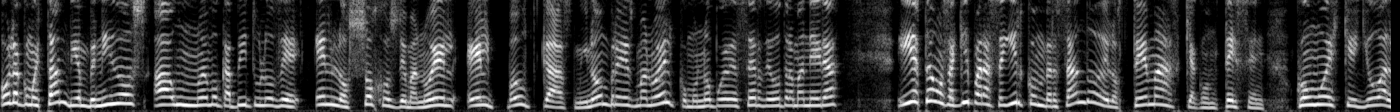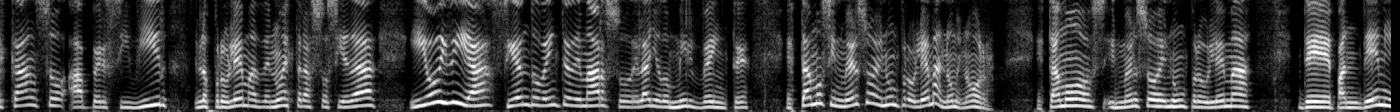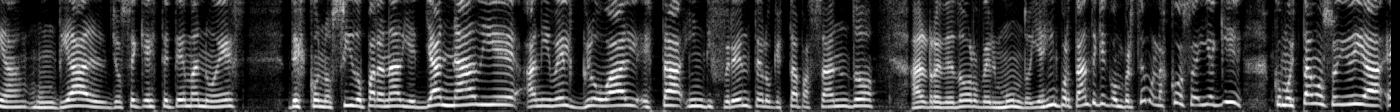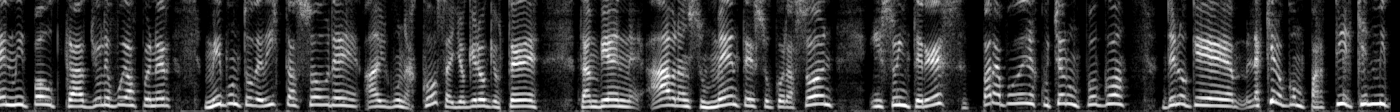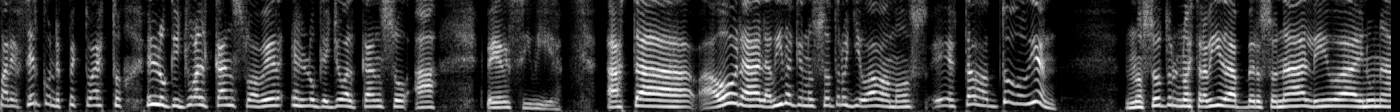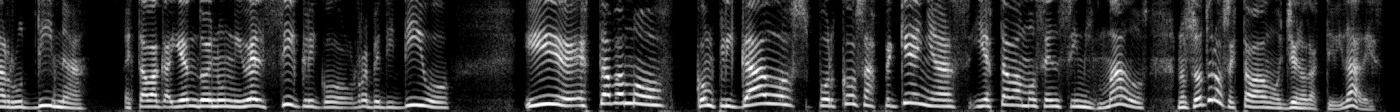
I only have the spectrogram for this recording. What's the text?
Hola, ¿cómo están? Bienvenidos a un nuevo capítulo de En los Ojos de Manuel, el podcast. Mi nombre es Manuel, como no puede ser de otra manera. Y estamos aquí para seguir conversando de los temas que acontecen, cómo es que yo alcanzo a percibir los problemas de nuestra sociedad. Y hoy día, siendo 20 de marzo del año 2020, estamos inmersos en un problema no menor. Estamos inmersos en un problema de pandemia mundial. Yo sé que este tema no es desconocido para nadie. Ya nadie a nivel global está indiferente a lo que está pasando alrededor del mundo. Y es importante que conversemos las cosas. Y aquí, como estamos hoy día en mi podcast, yo les voy a exponer mi punto de vista sobre algunas cosas. Yo quiero que ustedes también abran sus mentes, su corazón y su interés para poder escuchar un poco de lo que les quiero compartir, qué es mi parecer con respecto a esto, es lo que yo alcanzo a ver, es lo que yo alcanzo a percibir. Hasta ahora, la vida que nosotros llevábamos eh, estaba todo bien. Nosotros, nuestra vida personal iba en una rutina, estaba cayendo en un nivel cíclico, repetitivo, y eh, estábamos complicados por cosas pequeñas y estábamos ensimismados. Nosotros estábamos llenos de actividades.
